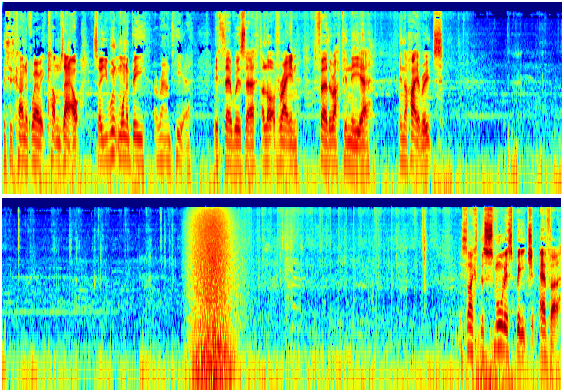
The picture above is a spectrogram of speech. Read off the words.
This is kind of where it comes out. So you wouldn't want to be around here if there was uh, a lot of rain further up in the uh, in the higher routes. It's like the smallest beach ever.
